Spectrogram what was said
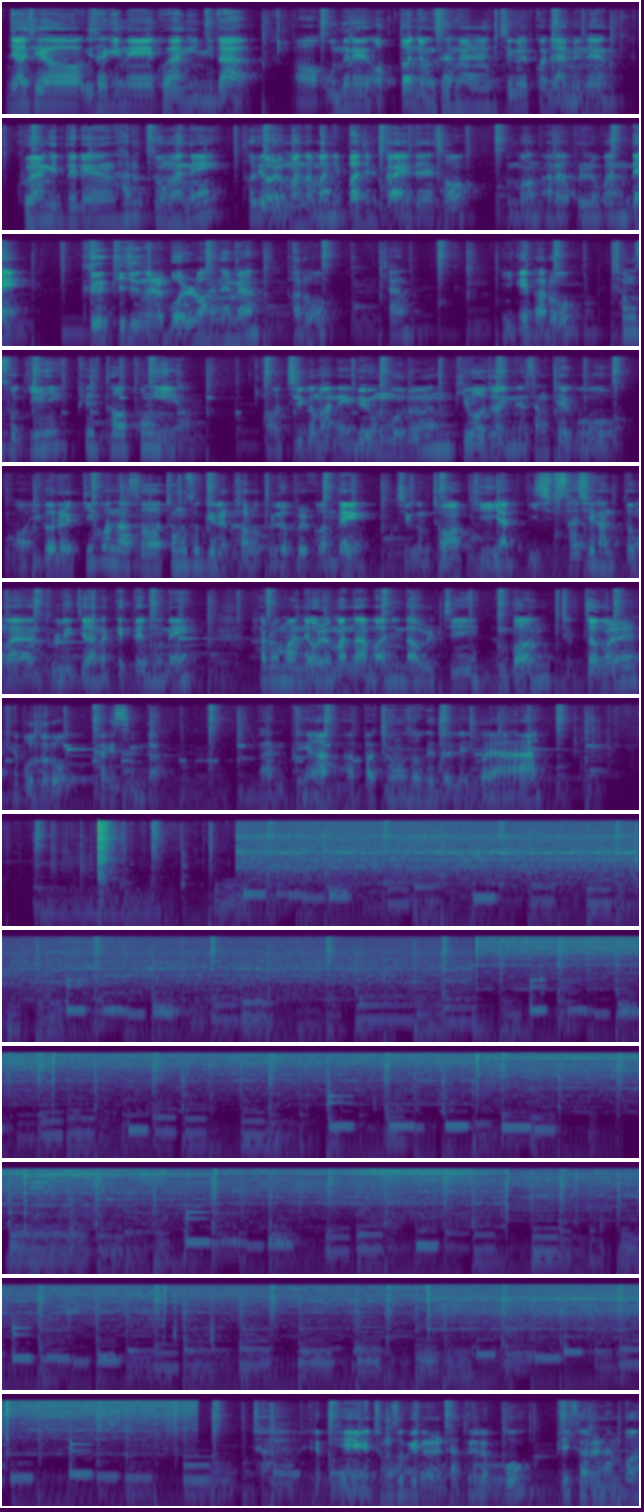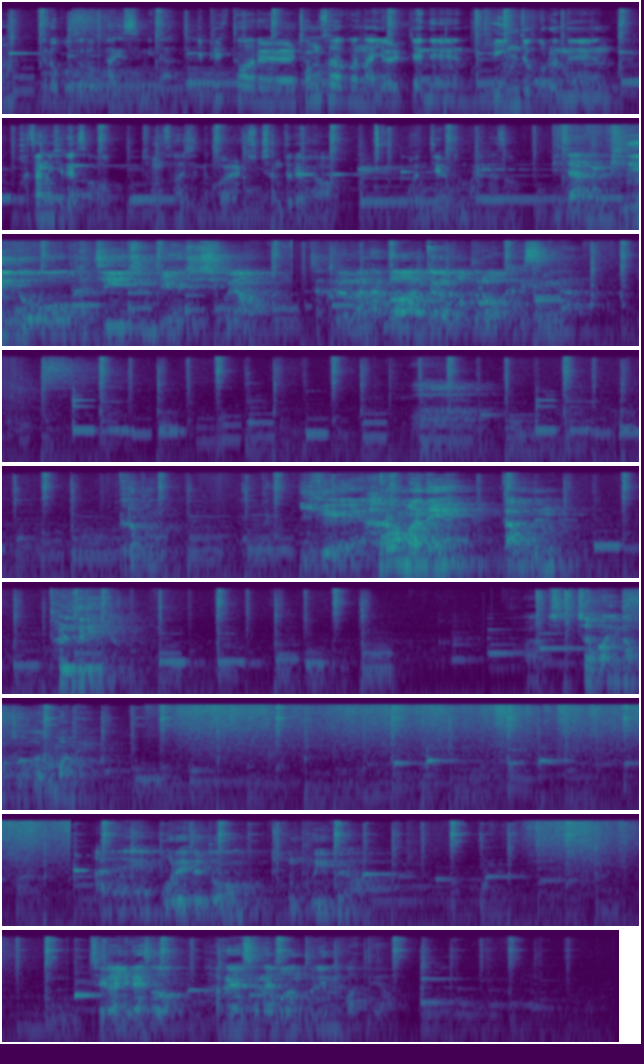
안녕하세요. 이삭인의 고양이입니다. 어, 오늘은 어떤 영상을 찍을 거냐면은 고양이들은 하루 동안에 털이 얼마나 많이 빠질까에 대해서 한번 알아보려고 하는데 그 기준을 뭘로 하냐면 바로 짠! 이게 바로 청소기 필터 통이에요. 어, 지금 안에 내용물은 비워져 있는 상태고 어, 이거를 끼고 나서 청소기를 바로 돌려볼 건데 지금 정확히 약 24시간 동안 돌리지 않았기 때문에 하루 만에 얼마나 많이 나올지 한번 측정을 해보도록 하겠습니다. 반태야 아빠 청소기 돌릴 거야 이렇게 청소기를 다 돌렸고 필터를 한번 열어보도록 하겠습니다. 이 필터를 청소하거나 열 때는 개인적으로는 화장실에서 청소하시는 걸 추천드려요. 먼지가 좀 많이 나서. 일단 비닐도 같이 준비해 주시고요. 자 그러면 한번 열어보도록 하겠습니다. 와. 여러분 이게 하루 만에 나온 털들이에요 진짜 많이 나오죠 하루 만에. 안에 모래들도 조금 보이고요. 제가 이래서 하루에 세네 번은 걸리는 것 같아요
